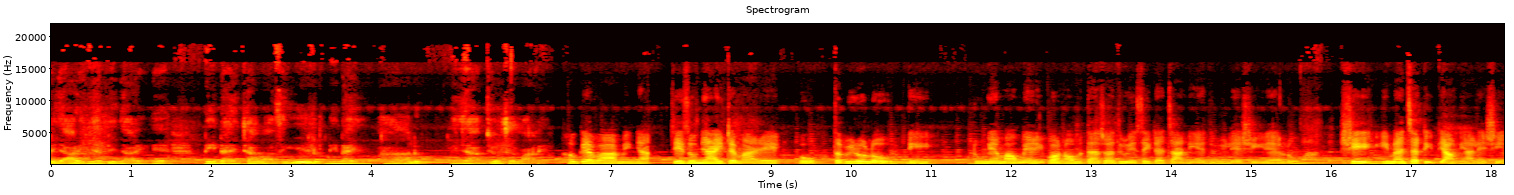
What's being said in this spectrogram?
တရားတွေဉာဏ်ပညာတွေနဲ့နေနိုင်ကြပါစေလို့နေနိုင်ပါလို့မိညာပြောချင်ပါတယ် ဟုတ်ကဲ့ပါမင်းညကျေးဇူးအများကြီးတင်ပါတယ်ဟိုတပည့်တို့လို့ဒီလူငယ်မောင်မယ်တွေပေါ့နော်မတန်ဆွမ်းသူတွေစိတ်တက်ကြနေတဲ့သူတွေလည်းရှိတယ်အလို ရှေ့ရီမန်းချက်တီပြောင်းနေရလဲရှိရ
